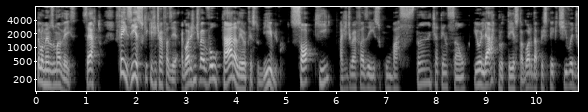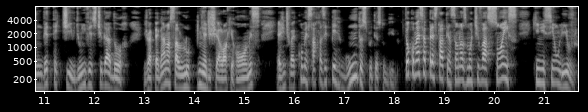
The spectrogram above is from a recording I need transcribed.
Pelo menos uma vez, certo? Fez isso, o que a gente vai fazer? Agora a gente vai voltar a ler o texto bíblico, só que a gente vai fazer isso com bastante atenção e olhar para o texto agora da perspectiva de um detetive, de um investigador. A gente vai pegar nossa lupinha de Sherlock Holmes e a gente vai começar a fazer perguntas para o texto bíblico. Então comece a prestar atenção nas motivações que iniciam o livro.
